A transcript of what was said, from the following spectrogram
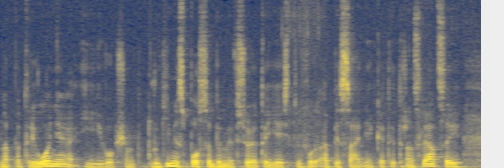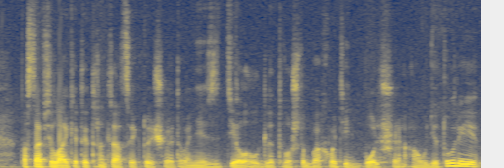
на Патреоне, и, в общем-то, другими способами. Все это есть в описании к этой трансляции. Поставьте лайк этой трансляции, кто еще этого не сделал, для того, чтобы охватить больше аудитории.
